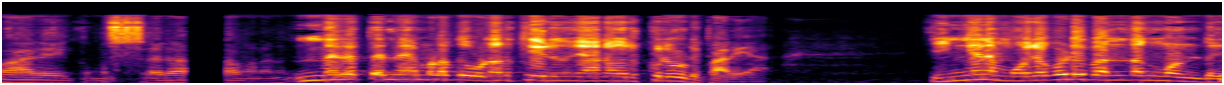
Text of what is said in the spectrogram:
വാലൈക്കും അസ്സലാം ഇന്നലെ തന്നെ നമ്മളത് ഉണർത്തിയിരുന്നു ഞാൻ ഒരിക്കലും കൂടി പറയാം. ഇങ്ങനെ മുലപൊടി ബന്ധം കൊണ്ട്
